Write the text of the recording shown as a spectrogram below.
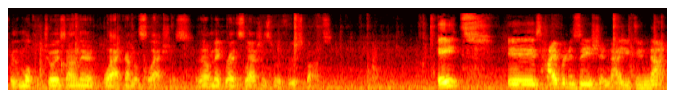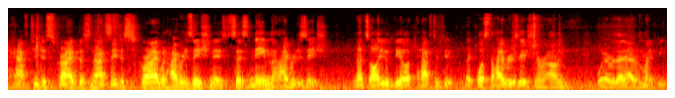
for the multiple choice on there, and black on the slashes, and I'll make red slashes for the free response. Eight is hybridization. Now you do not have to describe. It does not say describe what hybridization is. It says name the hybridization. And that's all you would be able to have to do. Like what's the hybridization around whatever that atom might be.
